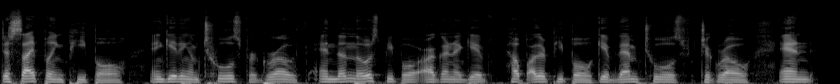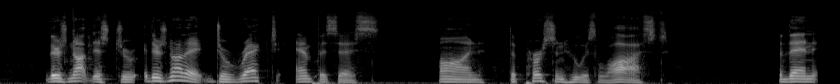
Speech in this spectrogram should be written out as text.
discipling people and giving them tools for growth and then those people are going to give help other people give them tools to grow. And there's not this there's not a direct emphasis on the person who is lost, then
